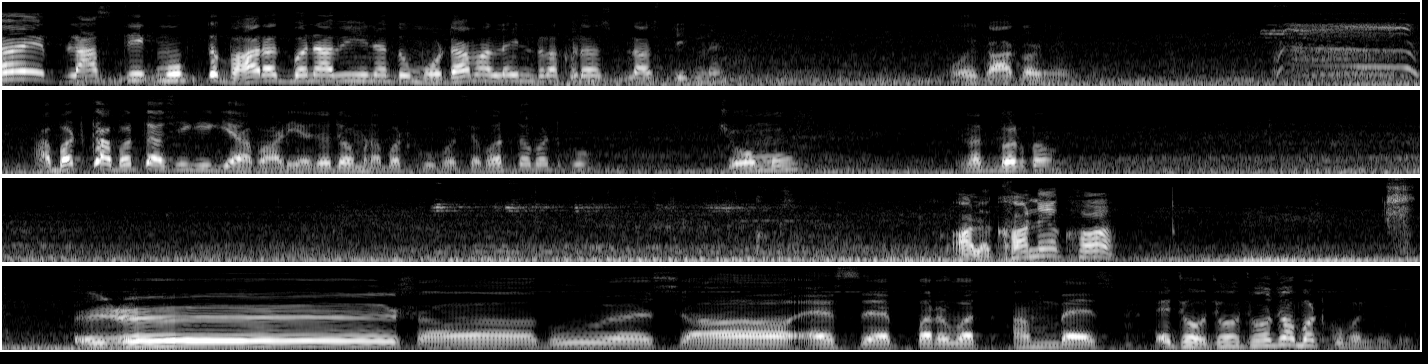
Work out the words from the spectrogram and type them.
એ પ્લાસ્ટિક મુક્ત ભારત બનાવીને તું મોઢામાં લઈને રખડસ પ્લાસ્ટિકને. ઓય કાગળ હે. આ બટકા ભરતા શીખી ગયા ભાડિયા. જો હમણાં બટકું ભરશે. ભરતો બટકું? ચોમું? નથી ભરતો? આલે, ખાને ખા. સાબુ સા એસે પર્વત અંબેસ એ જો જો જો જો બટકું ભરી લીધું!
